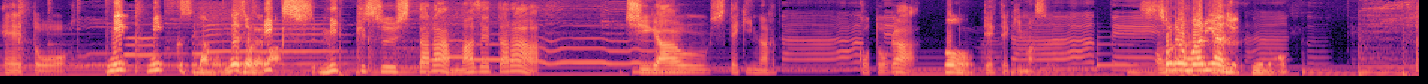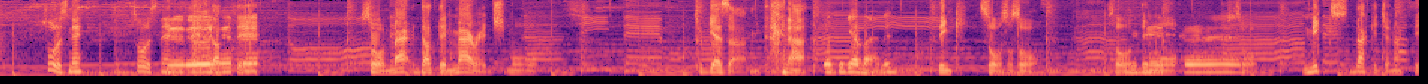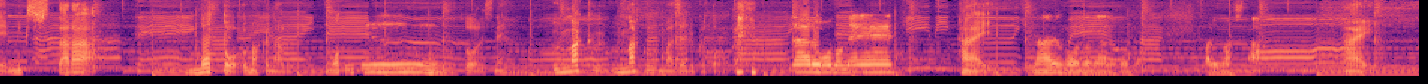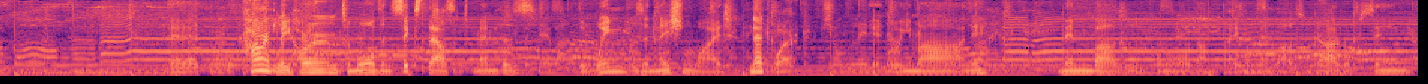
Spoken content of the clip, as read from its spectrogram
えっ、と、ミミックスだもんね、それは。ミックス、ミックスしたら、混ぜたら、違う素敵なことがうん。出てきます。それをマリアージュっていうの？そうですね。そうですね。だって、そう、ま、だって、marriage、もう、together みたいな、やってきやばいよね。link、そうそうそう。そう、でも、そう、ミックスだけじゃなくて、ミックスしたら、もっと上手くなる。もっ。と、そうですね。うまく、うまく混ぜること。なるほどね。はい。なるほど、なるほど。わかりました。はい。えっと、currently home to more than 6,000 members, The Wing is a nationwide network. えっと、今ね、メンバーズ、この団体のメンバーズが6000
